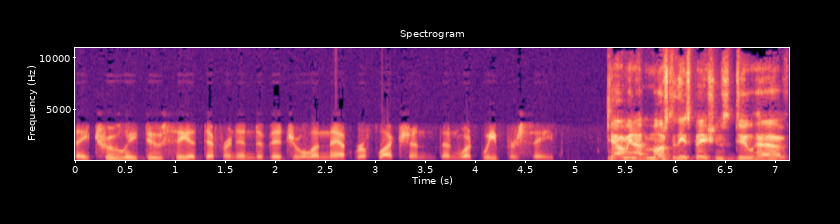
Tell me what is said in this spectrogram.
they truly do see a different individual in that reflection than what we perceive. Yeah, I mean, uh, most of these patients do have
